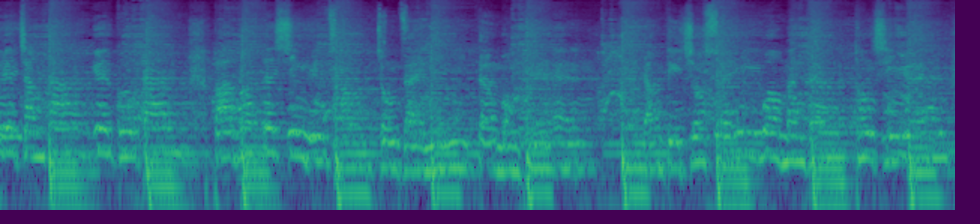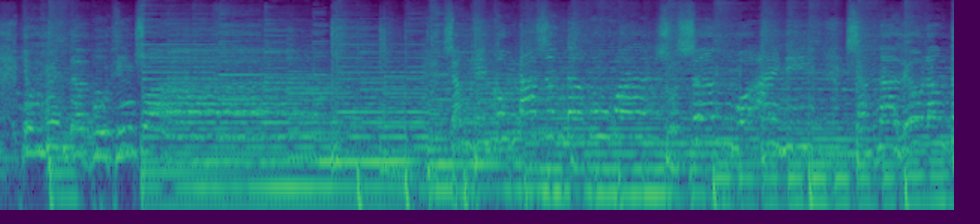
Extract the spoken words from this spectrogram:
越长大越孤单，把我的幸运草种在你的梦田，让地球随我们的同心圆，永远的不停转。向天空大声的呼唤，说声我爱你。像那流浪的，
